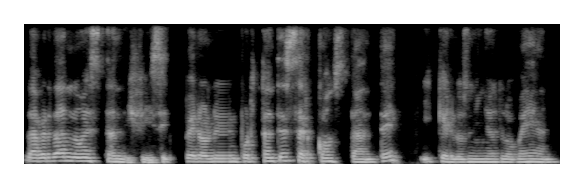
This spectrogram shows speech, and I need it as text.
La verdad no es tan difícil, pero lo importante es ser constante y que los niños lo vean.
